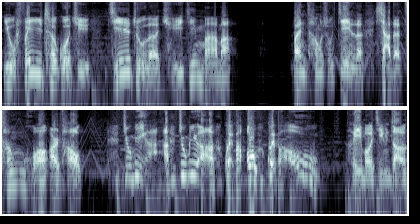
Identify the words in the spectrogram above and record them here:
又飞车过去，接住了取经妈妈。班仓鼠见了，吓得仓皇而逃。救命啊！救命啊！快跑！快跑！黑猫警长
